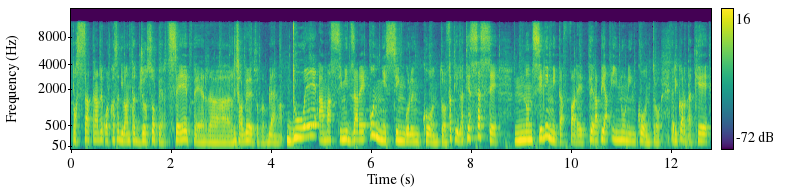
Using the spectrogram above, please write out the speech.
possa trarre qualcosa di vantaggioso per sé per uh, risolvere il suo problema. Due, a massimizzare ogni singolo incontro. Infatti la TSS non si limita a fare terapia in un incontro. Ricorda che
